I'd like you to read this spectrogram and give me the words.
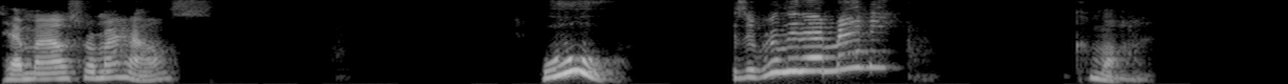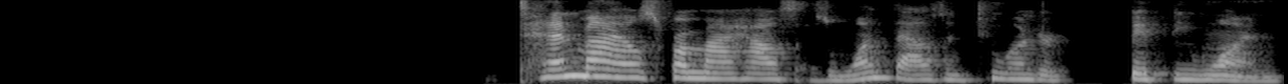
Ten miles from my house. Ooh, is it really that many? Come on. 10 miles from my house is 1,251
